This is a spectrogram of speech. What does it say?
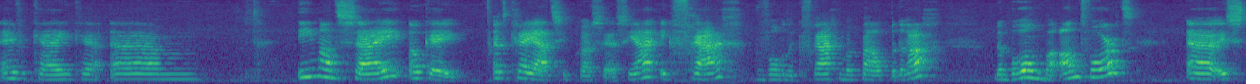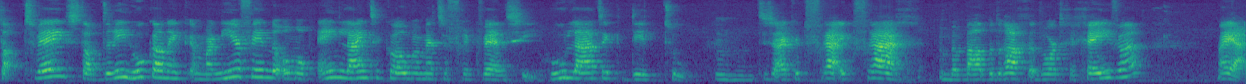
even kijken. Ehm, iemand zei, oké, het creatieproces. Ja, ik vraag, bijvoorbeeld ik vraag een bepaald bedrag, de bron beantwoordt. eh, is stap 2. Stap 3. Hoe kan ik een manier vinden om op één lijn te komen met de frequentie? Hoe laat ik dit toe? Mhm. Het is eigenlijk het vra ik vraag een bepaald bedrag, het wordt gegeven. Maar ja,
